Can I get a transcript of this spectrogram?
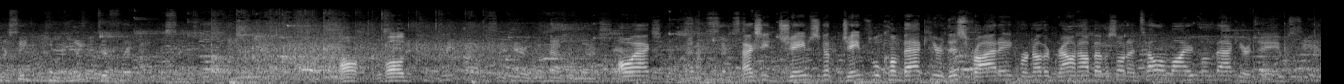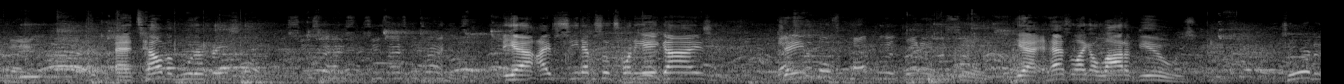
we're seeing complete different opposites. Oh, well, complete opposite here what happened last year. oh, actually, And it's six- actually, James James will come back here this Friday for another Ground Hop episode, and tell them why you're coming back here, James, and tell them who they're facing. Yeah, I've seen episode 28, guys. James, the most popular episode. yeah, it has like a lot of views. Jordan,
